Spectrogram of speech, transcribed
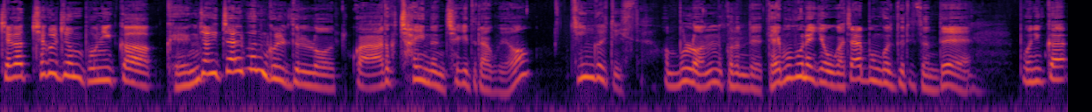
제가 책을 좀 보니까 굉장히 짧은 글들로 꽉차 있는 책이더라고요. 긴 글도 있어요. 아, 물론 그런데 대부분의 경우가 짧은 글들이던데 보니까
